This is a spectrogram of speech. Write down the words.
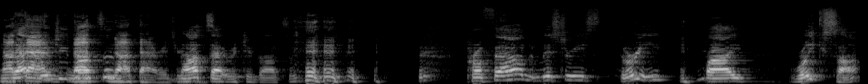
Not that, Richard not, Dawson? not that Richard. Not that Richard Dawson. Profound Mysteries 3 by Röyksopp.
